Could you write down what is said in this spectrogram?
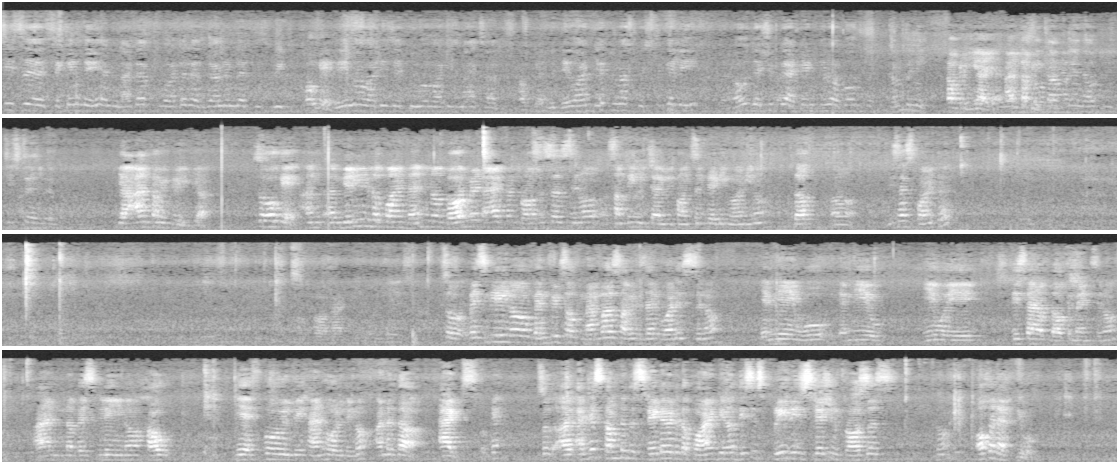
this is uh, second day and lot of water has gone under this bridge. Okay. They know what is FPO, what is max all. Okay. They wanted to know specifically how they should be attentive about the company. Company, yeah, yeah. I'm How to coming. and how to register Yeah, I'm coming to it. Yeah. So okay, I'm, I'm getting into the point then. You know, government act and processes. You know, something which I'll be concentrating on. You know, the uh, this has pointer. So basically, you know, benefits of members, how it is that, what is, you know, MAO, MAO, AOA, this kind of documents, you know, and uh, basically, you know, how AFCO will be handled, you know, under the acts, okay. So I, I just come to the straight away to the point, you know, this is pre-registration process you know, of an FPO,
